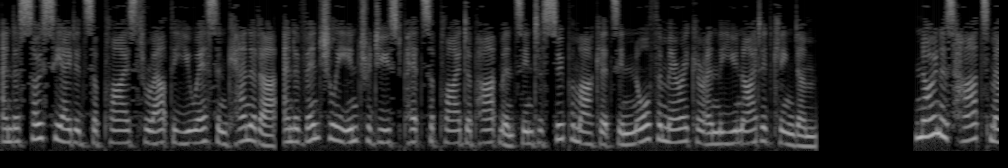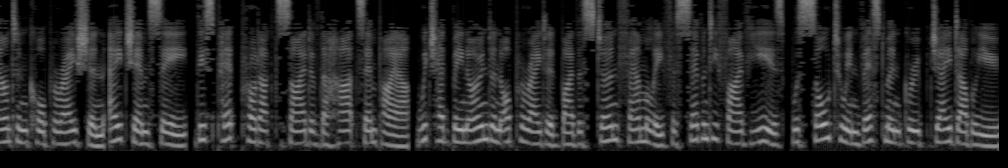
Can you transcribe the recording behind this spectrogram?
and associated supplies throughout the US and Canada, and eventually introduced pet supply departments into supermarkets in North America and the United Kingdom. Known as Hartz Mountain Corporation HMC, this pet products side of the Hartz empire, which had been owned and operated by the Stern family for 75 years, was sold to investment group JW.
